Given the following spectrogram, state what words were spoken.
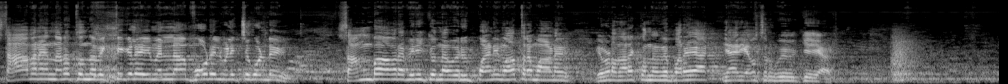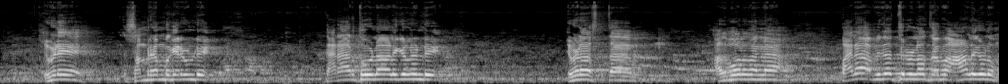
സ്ഥാപനം നടത്തുന്ന വ്യക്തികളെയും എല്ലാം ഫോണിൽ വിളിച്ചുകൊണ്ട് സംഭാവന പിരിക്കുന്ന ഒരു പണി മാത്രമാണ് ഇവിടെ നടക്കുന്നത് പറയാൻ ഞാൻ ഈ അവസരം ഉപയോഗിക്കുകയാണ്. ഇവിടെ സംരംഭകരുണ്ട് കരാർ തൊഴിലാളികളുണ്ട്. ഇവിടെ അതുപോലെ തന്നെ പല വിധത്തിലുള്ള ആളുകളും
